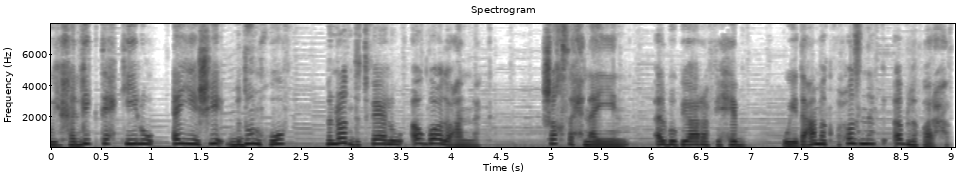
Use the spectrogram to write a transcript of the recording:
ويخليك تحكي له أي شيء بدون خوف من ردة فعله أو بعده عنك. شخص حنين قلبه بيعرف يحب ويدعمك في حزنك قبل فرحك.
